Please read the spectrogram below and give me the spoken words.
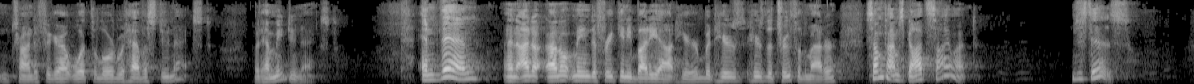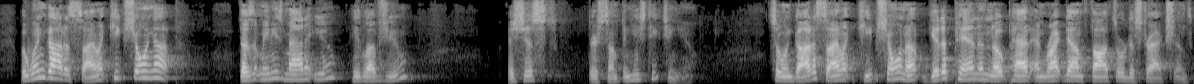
I'm trying to figure out what the Lord would have us do next, would have me do next. And then, and I don't, I don't mean to freak anybody out here, but here's, here's the truth of the matter. Sometimes God's silent. He just is. But when God is silent, keep showing up. Doesn't mean he's mad at you, he loves you. It's just there's something he's teaching you. So when God is silent, keep showing up, get a pen and notepad, and write down thoughts or distractions.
